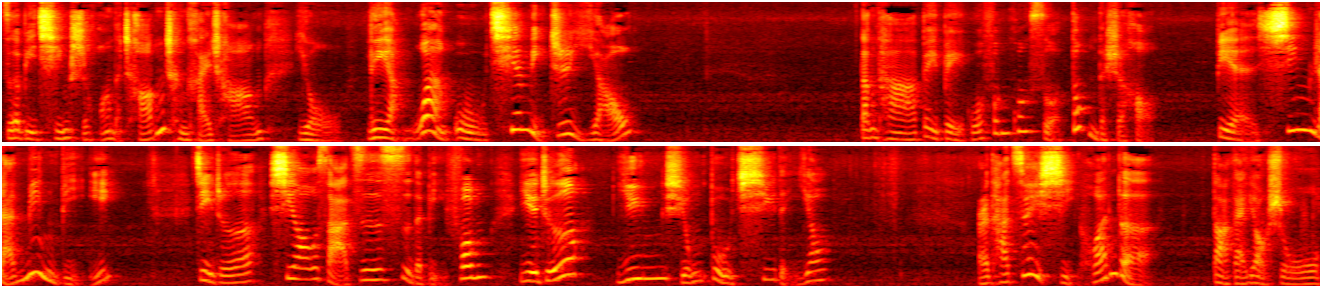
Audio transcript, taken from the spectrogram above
则比秦始皇的长城还长，有两万五千里之遥。当他被北国风光所动的时候，便欣然命笔，既折潇洒姿肆的笔锋，也折英雄不屈的腰。而他最喜欢的，大概要数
